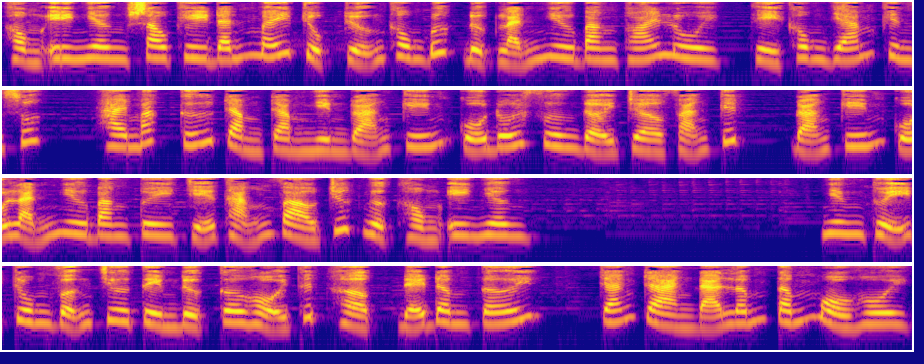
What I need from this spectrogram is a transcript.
Hồng Y Nhân sau khi đánh mấy chục trưởng không bước được lãnh như băng thoái lui thì không dám kinh xuất, hai mắt cứ trầm trầm nhìn đoạn kiếm của đối phương đợi chờ phản kích, đoạn kiếm của lãnh như băng tuy chỉ thẳng vào trước ngực Hồng Y Nhân. Nhưng Thủy Trung vẫn chưa tìm được cơ hội thích hợp để đâm tới, trán tràng đã lấm tấm mồ hôi,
